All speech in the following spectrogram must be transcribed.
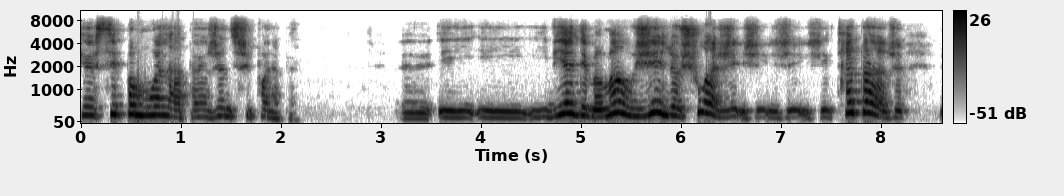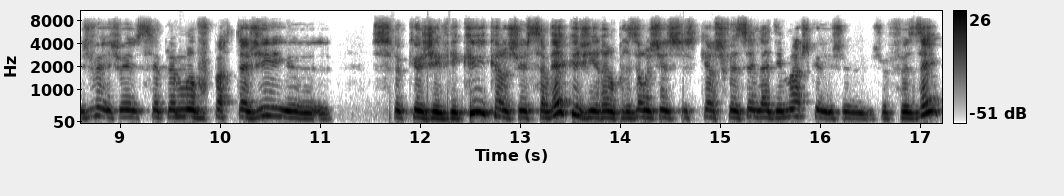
que c'est pas moi la peur, je ne suis pas la peur. Euh, et, il vient des moments où j'ai le choix, j'ai très peur. Je, vais, simplement vous partager euh, ce que j'ai vécu quand je savais que j'irais en prison. quand je faisais la démarche que je, faisais,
